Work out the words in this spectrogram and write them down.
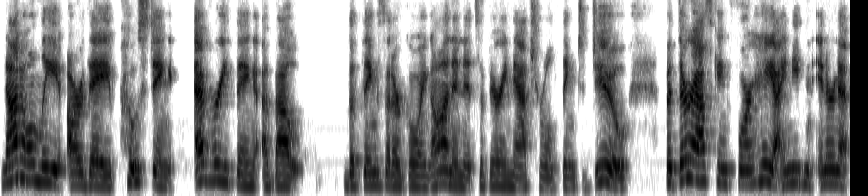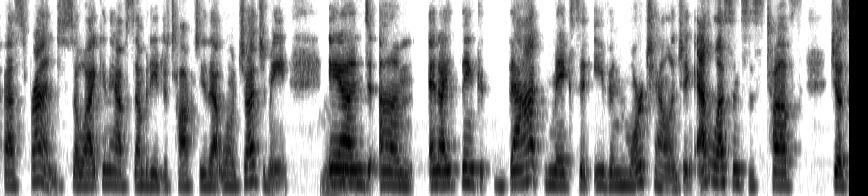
Not only are they posting everything about the things that are going on, and it's a very natural thing to do but they're asking for hey i need an internet best friend so i can have somebody to talk to that won't judge me mm-hmm. and um and i think that makes it even more challenging adolescence is tough just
